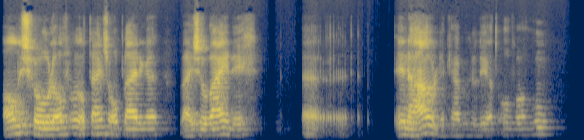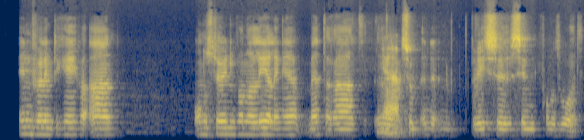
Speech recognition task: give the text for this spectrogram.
al die scholen of op- tijdens de opleidingen wij zo weinig eh, inhoudelijk hebben geleerd over hoe invulling te geven aan ondersteuning van de leerlingen, mentoraat, eh, Ja. zo in de, in de breedste zin van het woord.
